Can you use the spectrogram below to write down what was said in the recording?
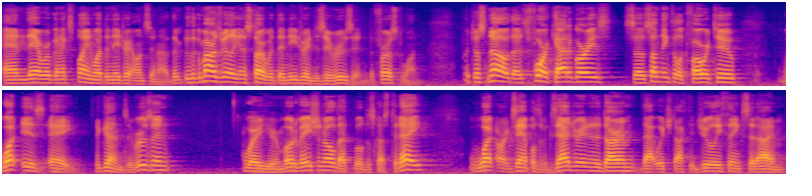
and there we're going to explain what the Nidre Onsin are. The, the Gemara is really going to start with the Nidre Zeruzin, the first one. But just know there's four categories, so something to look forward to. What is a, again, Zeruzin, where you're motivational, that we'll discuss today what are examples of exaggerated nadarim, that which Dr. Julie thinks that I'm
